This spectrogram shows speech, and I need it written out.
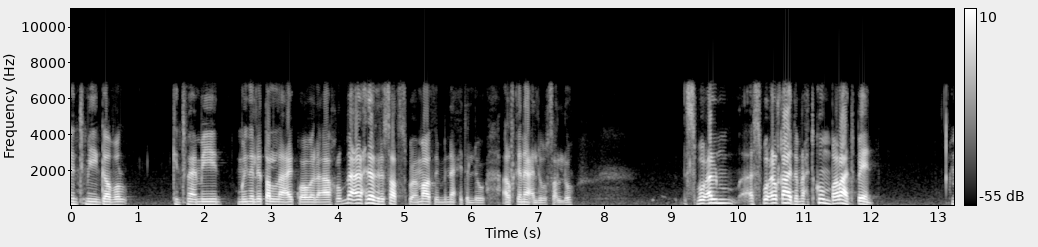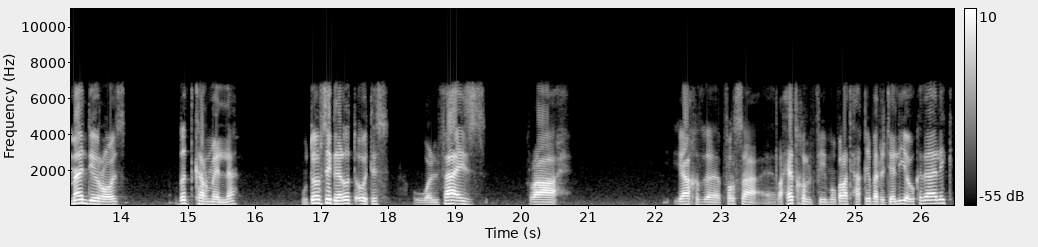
أنت مين قبل؟ كنت مع مين؟ مين اللي طلعك والى اخره مع الأحداث اللي صارت الأسبوع الماضي من ناحية اللي القناع اللي وصل له. الأسبوع الم... الأسبوع القادم راح تكون مباراة بين ماندي روز ضد كارميلا ودوف زيجلر ضد اوتيس والفائز راح ياخذ فرصة راح يدخل في مباراة حقيبة الرجالية وكذلك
